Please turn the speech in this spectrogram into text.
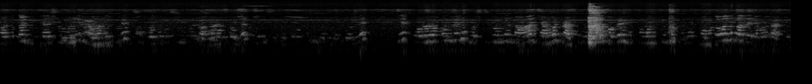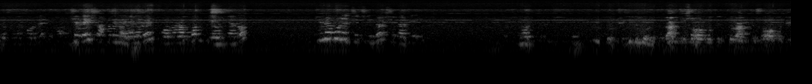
গতকাল বিধানসভায় নবান্নপুরে সুব্রত বসুর কথা বললেন, তিনি সুব্রত বসু বললেন যে কোনো রকম যেন পশ্চিমবঙ্গে না হয়, যেমন প্রার্থী ঘোষণা করবেন মুখ্যমন্ত্রী মমতা- মমতা বন্দ্যোপাধ্যায় যেমন প্রার্থী ঘোষণা করবেন, সেটাই সকলে মেনে নেবেন কোনো রকম কেউ যেন তৃণমূলের যে চিহ্ন সেটাকে ভোট দেবে। ঠিকই বলেছে। রাজ্য সভাপতি তো রাজ্য সভাপতি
